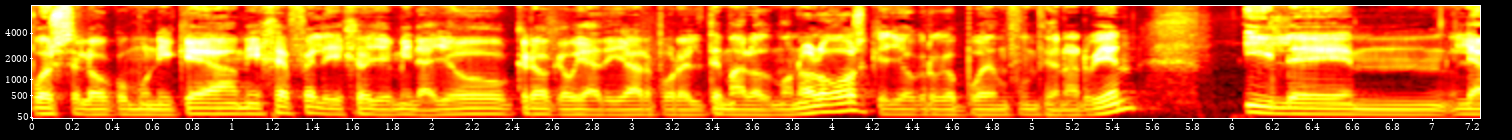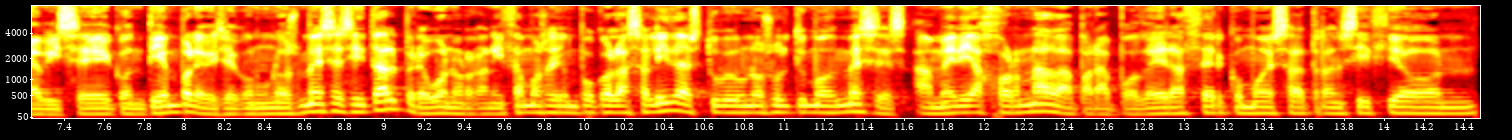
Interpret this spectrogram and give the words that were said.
pues se lo comuniqué a mi jefe, le dije, oye, mira, yo creo que voy a tirar por el tema de los monólogos, que yo creo que pueden funcionar bien. Y le, mm, le avisé con tiempo, le avisé con unos meses y tal, pero bueno, organizamos ahí un poco la salida. Estuve unos últimos meses a media jornada para poder hacer como esa transición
